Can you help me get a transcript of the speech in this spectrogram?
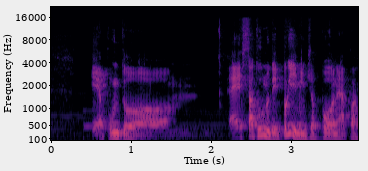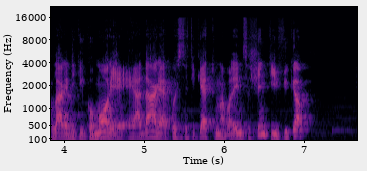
e appunto è stato uno dei primi in Giappone a parlare di Kikomori e a dare a questa etichetta una valenza scientifica.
